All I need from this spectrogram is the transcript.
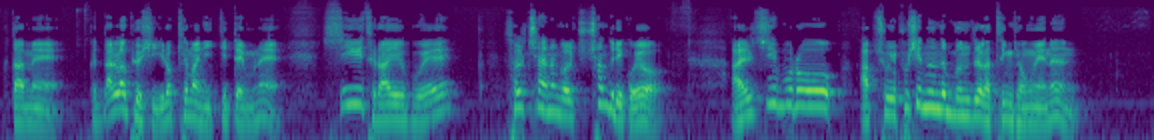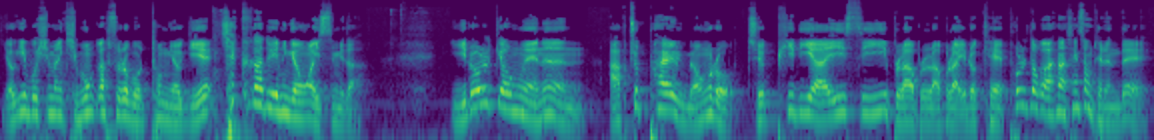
그 다음에 그 달러 표시 이렇게만 있기 때문에 C 드라이브에 설치하는 걸 추천드리고요. 알집으로 압축을 푸시는 분들 같은 경우에는 여기 보시면 기본값으로 보통 여기에 체크가 되어 있는 경우가 있습니다. 이럴 경우에는 압축 파일 명으로 즉 PDI, C, 블라블라블라 이렇게 폴더가 하나 생성되는데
